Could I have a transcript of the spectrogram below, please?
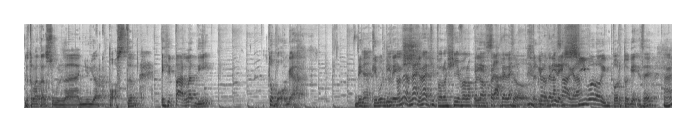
L'ho trovata sul New York Post e parla di Toboga. De- eh, che vuol dire non è, non, è, non è, tipo lo scivolo quello, esatto, quello delle, perché quello vuol dire sagra. scivolo in portoghese eh?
